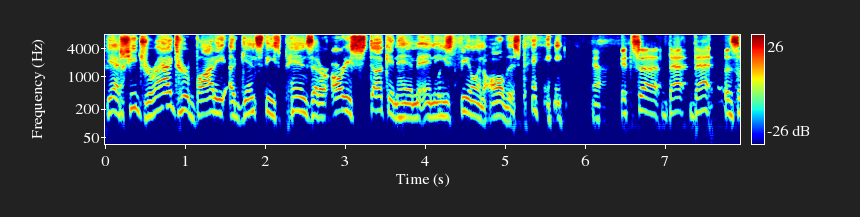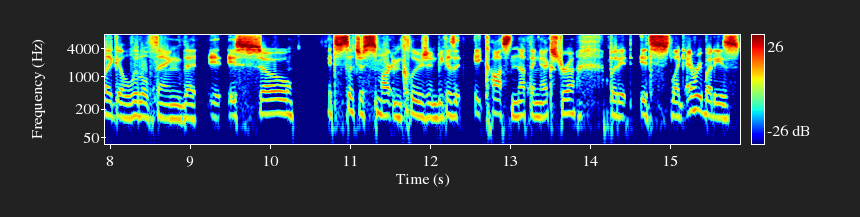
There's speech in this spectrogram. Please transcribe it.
Yeah, she dragged her body against these pins that are already stuck in him, and he's feeling all this pain. Yeah, it's uh that that is like a little thing that it is so it's such a smart inclusion because it, it costs nothing extra, but it it's like everybody's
